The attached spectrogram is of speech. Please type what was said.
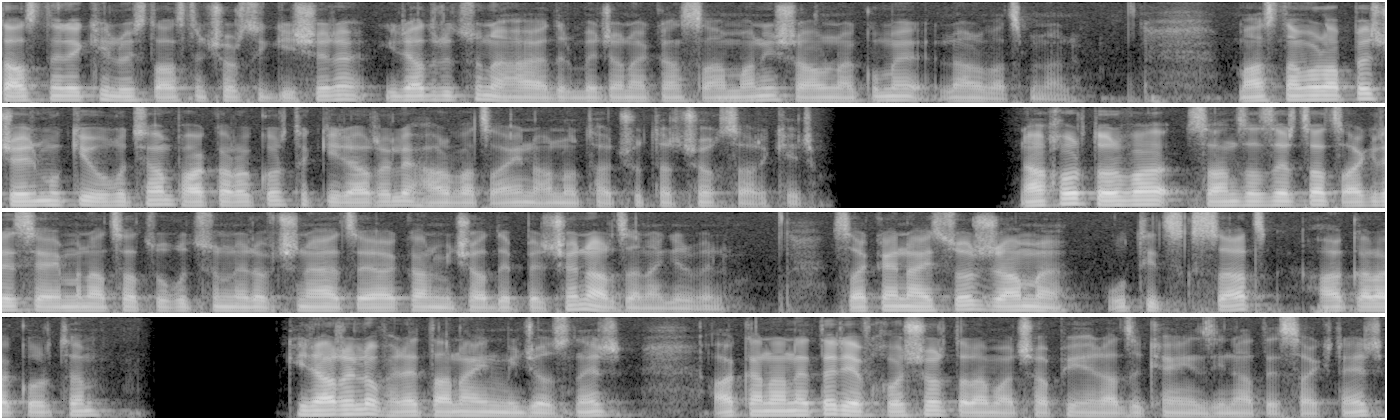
13-ի լույս 14-ի գիշերը իրադրությունը հայ-ադրբեջանական սահմանին շարունակում է լարված մնալ։ Մասնավորապես ջերմուկի ուղությամբ հակառակորդը կիրառել է հարվածային անօդաչու թռչող սարքեր։ Նախորդ օրվա սանձազերծած ագրեսիայի մնացած ուղություններով չնայած էական միջադեպեր չեն արձանագրվել, սակայն այսօր ժամը 8-ից սկսած հակառակորդը կիրառելով հրետանային միջոցներ, ականանետեր եւ խոշոր տրամաչափի հրաձգային զինատեսակներ,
